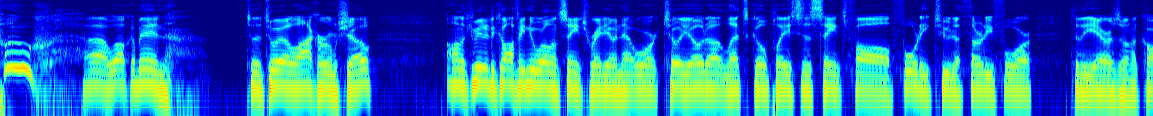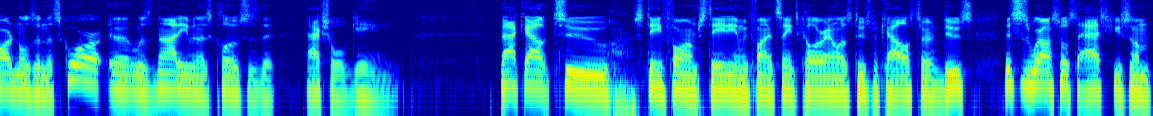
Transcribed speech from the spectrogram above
Whew. Uh, welcome in to the Toyota Locker Room Show on the Community Coffee New Orleans Saints Radio Network. Toyota, let's go places. Saints fall 42 to 34 to the Arizona Cardinals, and the score uh, was not even as close as the actual game. Back out to State Farm Stadium, we find Saints color analyst Deuce McAllister. And Deuce, this is where I'm supposed to ask you some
